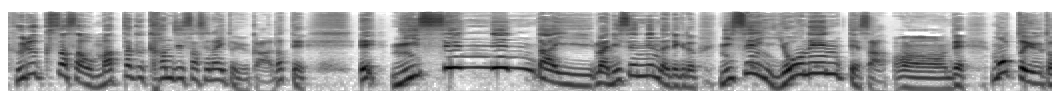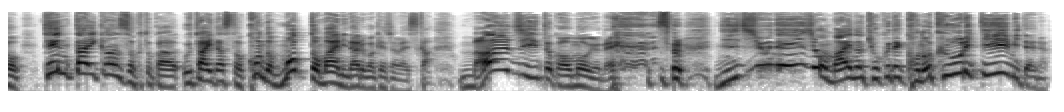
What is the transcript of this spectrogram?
古臭さを全く感じさせないというか、だって、え、2000年代、まあ、2000年代だけど、2004年ってさ、うん、で、もっと言うと、天体観測とか歌い出すと、今度もっと前になるわけじゃないですか。マジとか思うよね。その、20年以上前の曲でこのクオリティみたいな。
